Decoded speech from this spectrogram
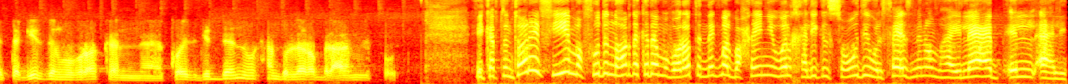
التجهيز للمباراة كان كويس جدا والحمد لله رب العالمين الفوز. يا كابتن طارق في المفروض النهارده كده مباراة النجم البحريني والخليج السعودي والفائز منهم هيلاعب الأهلي.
